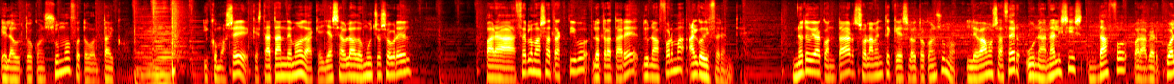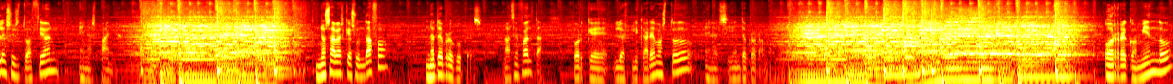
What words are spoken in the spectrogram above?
el autoconsumo fotovoltaico. Y como sé que está tan de moda que ya se ha hablado mucho sobre él, para hacerlo más atractivo lo trataré de una forma algo diferente. No te voy a contar solamente qué es el autoconsumo, le vamos a hacer un análisis DAFO para ver cuál es su situación en España. ¿No sabes qué es un DAFO? No te preocupes, no hace falta, porque lo explicaremos todo en el siguiente programa. Os recomiendo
